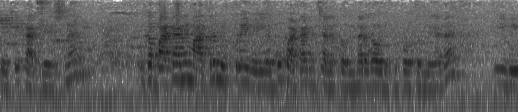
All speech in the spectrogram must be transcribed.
పెట్టి కట్ చేసిన. ఇంకా బఠానీ మాత్రం ఇప్పుడే వేయొద్దు. బఠానీ చాలా తొందరగా ఉడికిపోతుంది కదా. ఇవి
